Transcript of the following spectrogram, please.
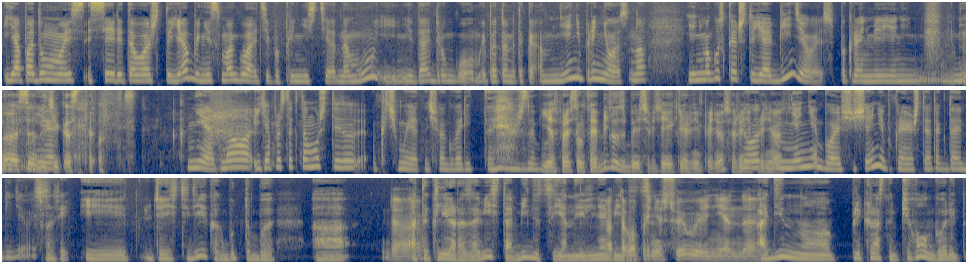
я подумала из серии того, что я бы не смогла, типа, принести одному и не дать другому. И потом я такая, а мне не принес. Но я не могу сказать, что я обиделась, по крайней мере, я не... не- Ну, не- осадочек остался. Нет, но я просто к тому, что... К чему я начала говорить-то? Я уже забыла. Я спросил, ты обиделась бы, если бы тебе эклер не принес, а Женя Ну, вот принес? У меня не было ощущения, по крайней мере, что я тогда обиделась. Смотри, и у тебя есть идея, как будто бы а, Да. от эклера зависит, обидится я или не От обидится. того, принесу его или нет, да. Один э, прекрасный психолог говорит,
